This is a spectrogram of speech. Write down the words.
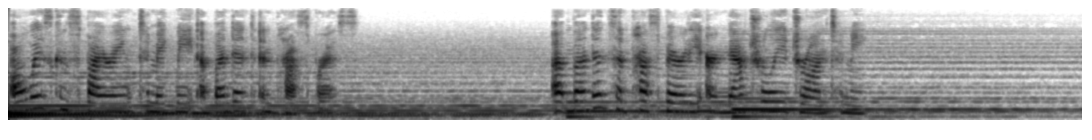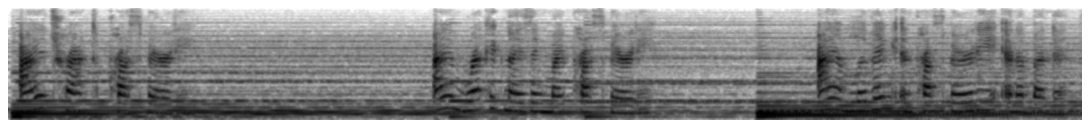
always conspiring to make me abundant and prosperous. Abundance and prosperity are naturally drawn to me. I attract prosperity. I am recognizing my prosperity. I am living in prosperity and abundance.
